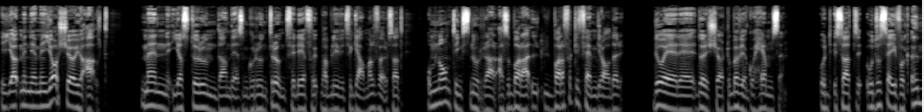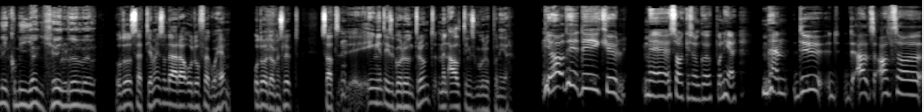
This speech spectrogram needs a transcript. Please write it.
Ja, men, men jag kör ju allt. Men jag står undan det som går runt runt för det för, har blivit för gammal för. Så att om någonting snurrar, alltså bara, bara 45 grader, då är, det, då är det kört, då behöver jag gå hem sen. Och, så att, och då säger folk "Äh, men kom igen. Och då sätter jag mig sån där och då får jag gå hem. Och då är dagen slut. Så att Mm. eh, ingenting som går runt runt, men allting som går upp och ner. Ja, det, det är kul med saker som går upp och ner. Men du, alltså, alltså,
